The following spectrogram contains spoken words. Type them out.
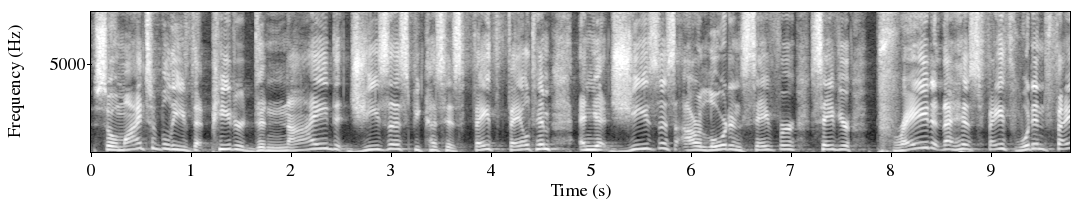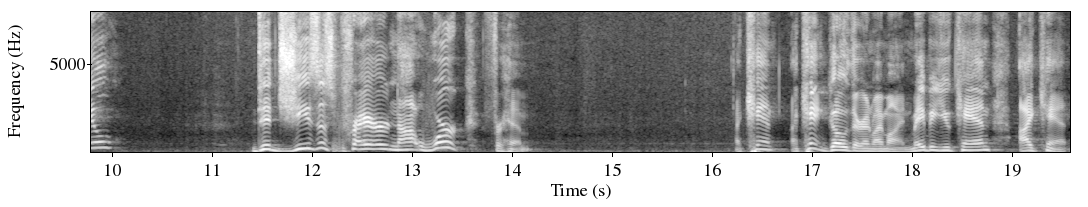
So, am I to believe that Peter denied Jesus because his faith failed him, and yet Jesus, our Lord and Savior, Savior prayed that his faith wouldn't fail? Did Jesus' prayer not work for him? I can't, I can't go there in my mind. Maybe you can, I can't.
